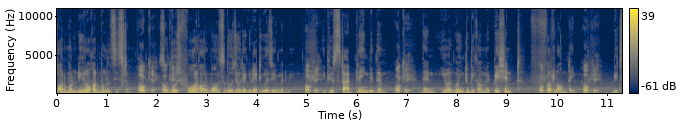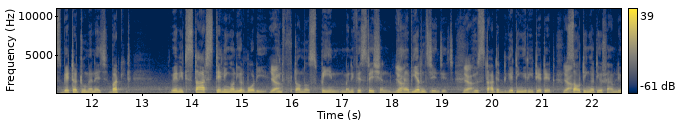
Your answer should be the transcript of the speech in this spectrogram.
hormone, neurohormonal system. Okay. So okay. those four hormones, those who regulate you as a human being, okay. if you start playing with them, Okay. then you are going to become a patient Okay. for a long time. Okay. It's better to manage, but when it starts telling on your body Yeah. in terms of pain, manifestation, Yeah. behavioral changes, Yeah. you started getting irritated, shouting at your family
